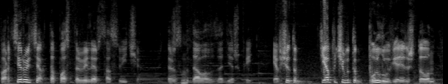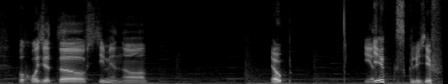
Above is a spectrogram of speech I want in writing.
Портируйте Octopath Traveler со свеча. Даже с годовалой задержкой. Я почему-то, я почему-то был уверен, что он выходит э, в Стиме, но Nope. нет. Эксклюзив.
